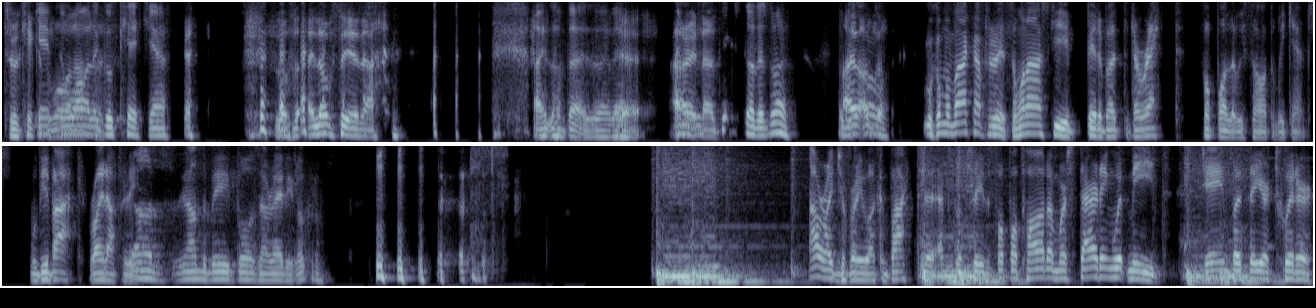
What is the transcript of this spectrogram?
Threw a kick Gave at the wall. The wall a good kick, yeah. love, I love seeing that. I love that as well. Yeah. yeah. All right, lads. Six stud as well. I, we're coming back after this. I want to ask you a bit about the direct football that we saw at the weekend. We'll be back right after this. On, on the meat buzz already. Look at him. All right, you're very welcome back to episode three of the Football Pod, and we're starting with Meath. James, I'd say your Twitter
